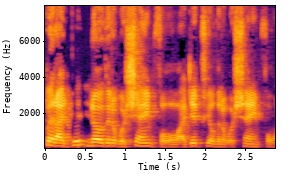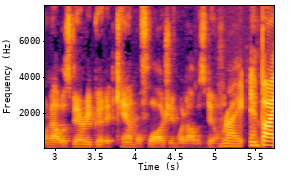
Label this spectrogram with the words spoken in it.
But I did know that it was shameful. I did feel that it was shameful when I was very good at camouflaging what I was doing. Right. And by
